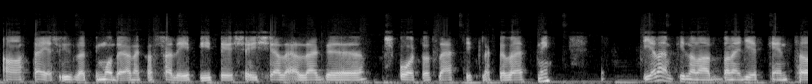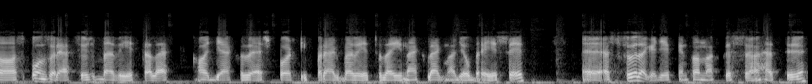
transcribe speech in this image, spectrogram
a teljes üzleti modellnek a felépítése is jelenleg sportot látszik lekövetni. Jelen pillanatban egyébként a szponzorációs bevételek adják az e-sportiparák bevételeinek legnagyobb részét. Ez főleg egyébként annak köszönhető,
